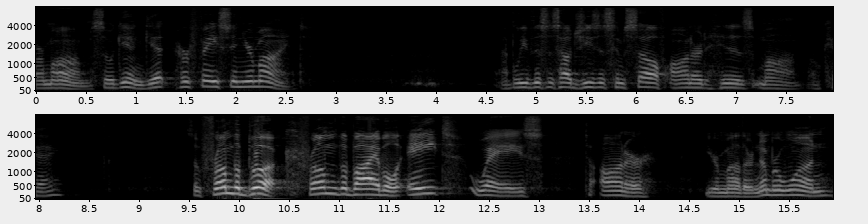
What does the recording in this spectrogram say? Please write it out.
our moms. So, again, get her face in your mind. I believe this is how Jesus himself honored his mom, okay? So, from the book, from the Bible, eight ways to honor your mother. Number one,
